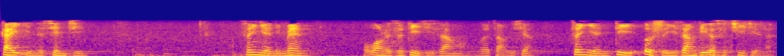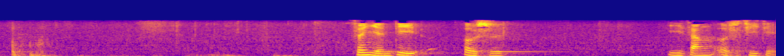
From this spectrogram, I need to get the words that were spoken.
该隐的陷阱。真言里面我忘了是第几章，我要找一下。真言第二十一章第二十七节了。真言第二十一章二十七节。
